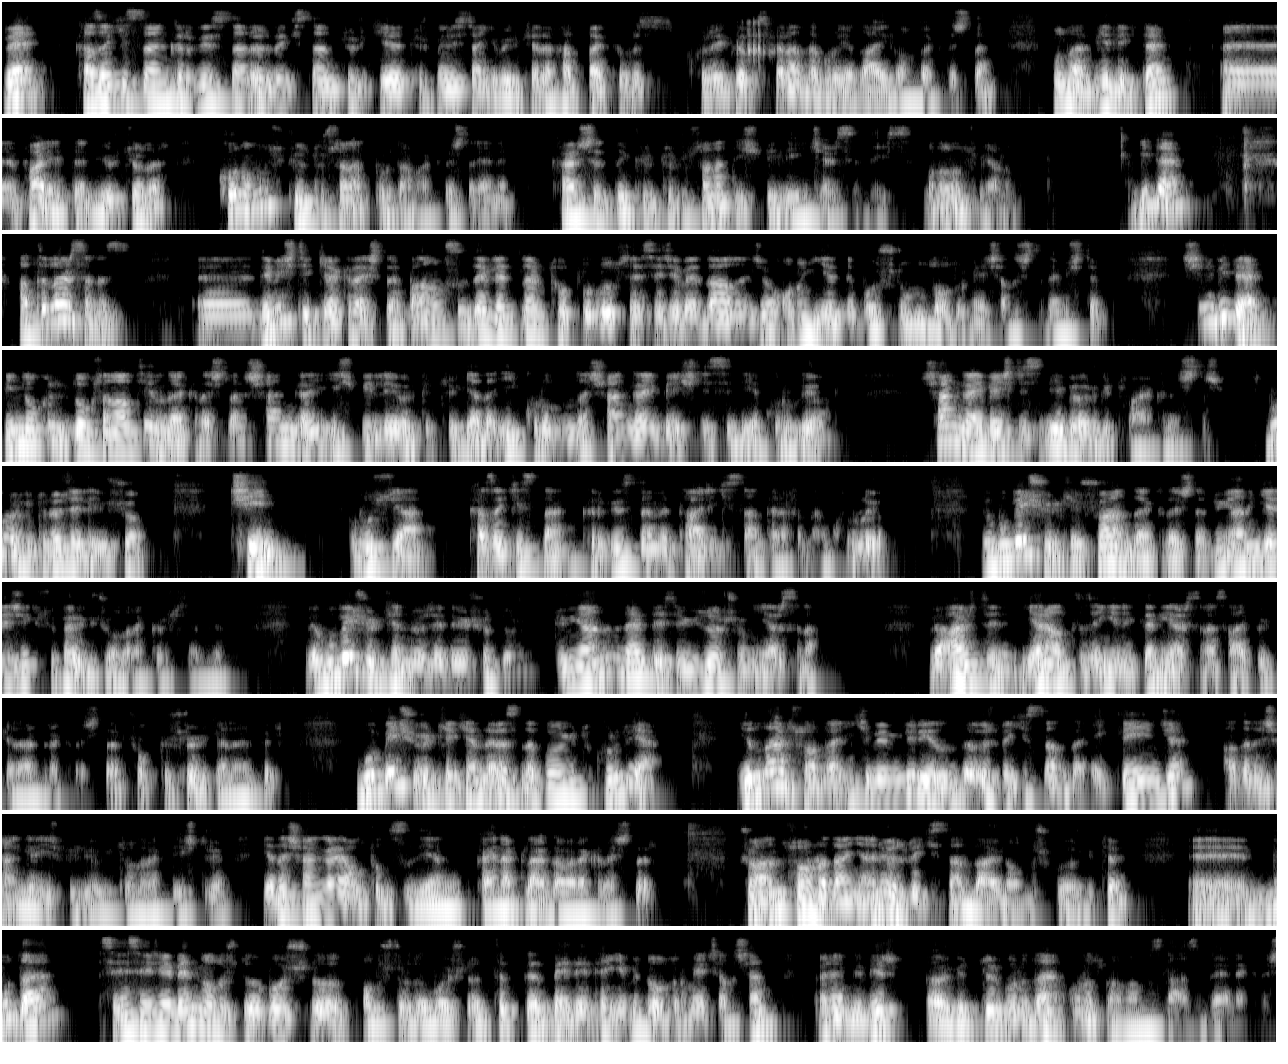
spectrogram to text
Ve Kazakistan, Kırgızistan, Özbekistan, Türkiye, Türkmenistan gibi ülkeler hatta Kıbrıs, Kuzey Kıbrıs falan da buraya dahil oldu arkadaşlar. Bunlar birlikte e, faaliyetlerini yürütüyorlar. Konumuz kültür sanat burada arkadaşlar. Yani karşılıklı kültür sanat işbirliği içerisindeyiz. Bunu unutmayalım. Bir de hatırlarsanız e, demiştik ki arkadaşlar bağımsız devletler topluluğu SSCB dağılınca onun yerini boşluğunu doldurmaya çalıştı demiştim. Şimdi bir de 1996 yılında arkadaşlar Şangay İşbirliği Örgütü ya da ilk kurulduğunda Şangay Beşlisi diye kuruluyor. Şangay Beşlisi diye bir örgüt var arkadaşlar. Bu örgütün özelliği şu. Çin, Rusya, Kazakistan, Kırgızistan ve Tacikistan tarafından kuruluyor. Ve bu beş ülke şu anda arkadaşlar dünyanın gelecek süper gücü olarak gösteriliyor. Ve bu beş ülkenin özelliği şudur. Dünyanın neredeyse yüz ölçümünün yarısına ve artı yeraltı zenginliklerin yarısına sahip ülkelerdir arkadaşlar. Çok güçlü ülkelerdir. Bu beş ülke kendi arasında bu örgütü kurdu ya. Yıllar sonra 2001 yılında Özbekistan'da ekleyince adını Şangay İşbirliği Örgütü olarak değiştiriyor. Ya da Şangay Altılısı diyen kaynaklar da var arkadaşlar. Şu an sonradan yani Özbekistan dahil olmuş bu örgüte. Ee, bu da SSCB'nin oluştuğu boşluğu, oluşturduğu boşluğu tıpkı BDT gibi doldurmaya çalışan önemli bir örgüttür. Bunu da unutmamamız lazım değerli arkadaşlar.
